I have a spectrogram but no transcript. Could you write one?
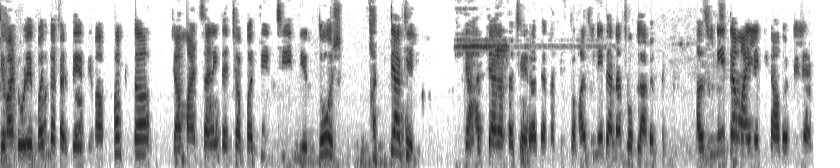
जेव्हा डोळे बंद करते तेव्हा फक्त ज्या माणसाने त्यांच्या पतीची निर्दोष हत्या केली त्या हत्याराचा चेहरा त्यांना दिसतो. अजूनही त्यांना झोप लागत नाही. अजूनही त्या मायलेकी घाबरलेल्या आहेत.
